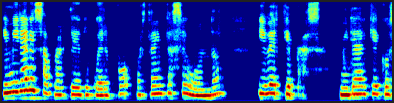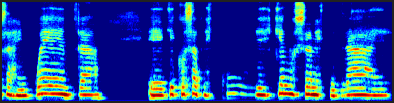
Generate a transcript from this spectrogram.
y mirar esa parte de tu cuerpo por 30 segundos y ver qué pasa. Mirar qué cosas encuentras, eh, qué cosas descubres, qué emociones te trae.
